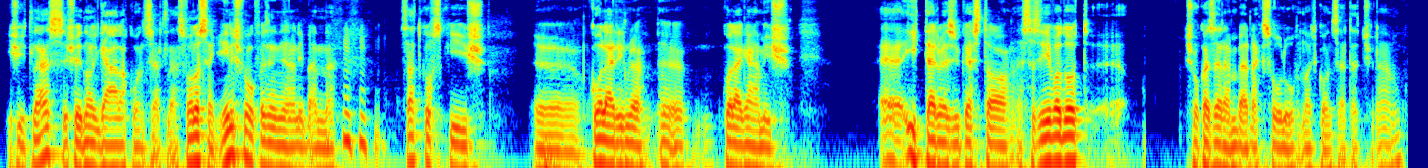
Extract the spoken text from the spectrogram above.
is itt lesz, és egy nagy gála koncert lesz. Valószínűleg én is fogok vezényelni benne, Szatkovszki is, uh, Kollár Imre uh, kollégám is, E, így tervezzük ezt, a, ezt az évadot. Sok ezer embernek szóló nagy koncertet csinálunk.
